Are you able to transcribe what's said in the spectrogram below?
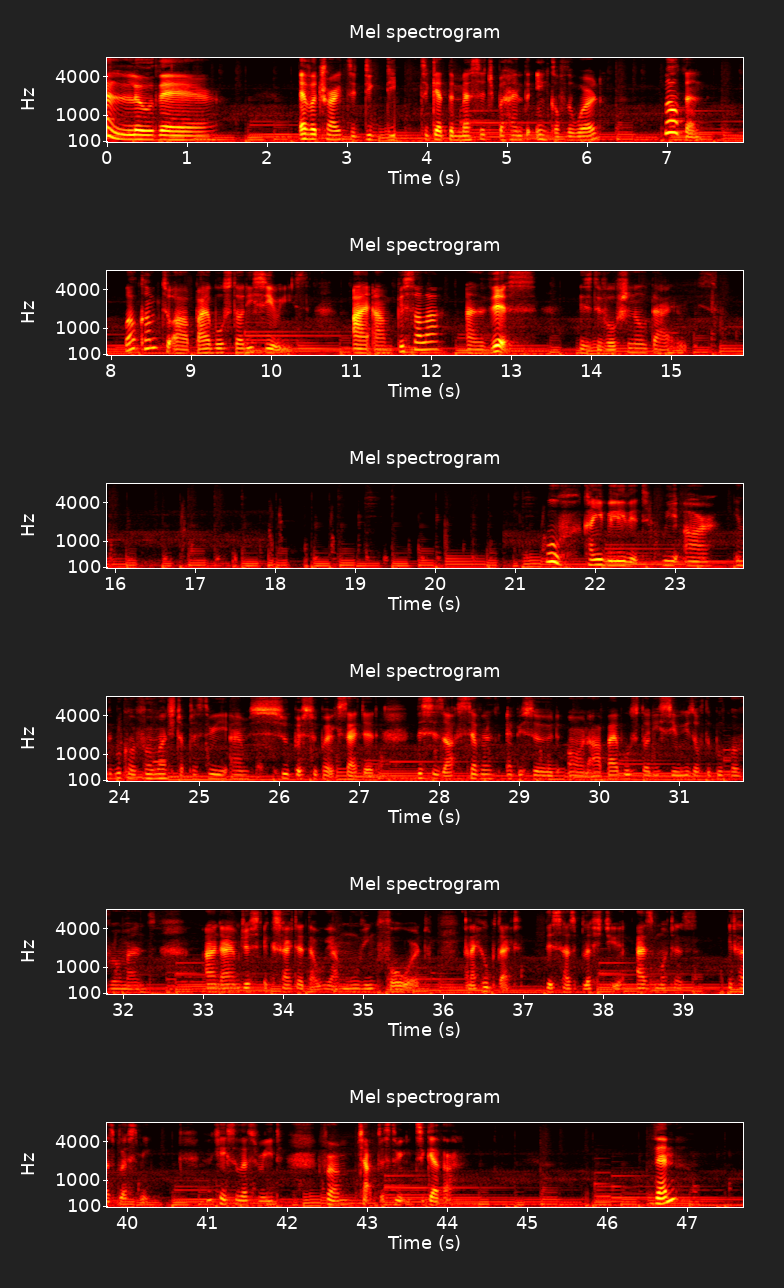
Hello there. Ever tried to dig deep to get the message behind the ink of the word? Well, then, welcome to our Bible study series. I am Bisola, and this is Devotional Diaries. Ooh, can you believe it? We are in the book of Romans, chapter 3. I am super, super excited. This is our seventh episode on our Bible study series of the book of Romans, and I am just excited that we are moving forward. And I hope that this has blessed you as much as it has blessed me. Okay, so let's read from chapter 3 together. Then,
